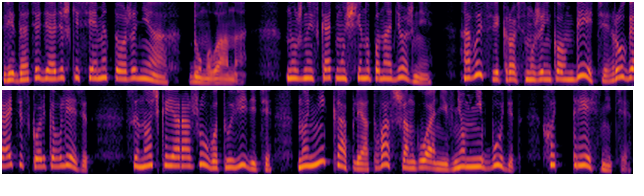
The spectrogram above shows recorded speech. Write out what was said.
«Видать, у дядюшки семя тоже не ах», — думала она. «Нужно искать мужчину понадежнее. А вы, свекровь с муженьком, бейте, ругайте, сколько влезет. Сыночка я рожу, вот увидите, но ни капли от вас, Шангуани, в нем не будет, хоть тресните».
